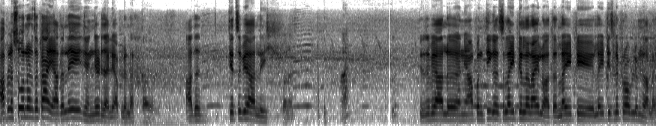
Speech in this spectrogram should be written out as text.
आपलं सोलरचं काय? आता लय झंझट झाली आपल्याला? आता त्याचं बी आलंय? त्याचं बी आलं आणि आपण तिघच लाईटीला राहिलो आता. लाइट लाईटीसला प्रॉब्लेम झालाय.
